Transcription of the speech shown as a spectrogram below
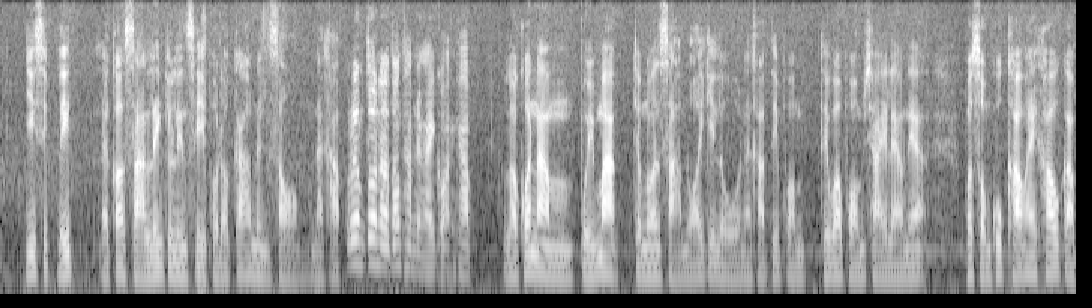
ำ 20 ลิตร แล้วก็สารเร่งจุลินทรีย์พอดอ9 1 2 นะครับ เริ่มต้นเราต้องทำยังไงก่อนครับ เราก็นำปุ๋ยหมักจำนวน 300 กิโลนะครับที่พร้อมที่ว่าพร้อมใช้แล้วเนี่ยผสมคลุกเคล้าให้เข้ากับ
